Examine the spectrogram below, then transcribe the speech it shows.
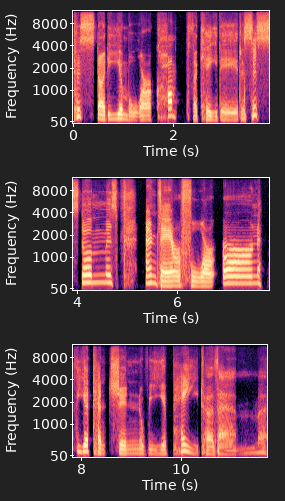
to study more complicated systems and therefore earn the attention we pay to them.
